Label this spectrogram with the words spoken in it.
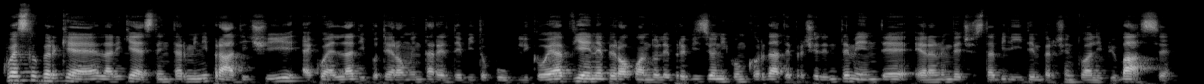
Questo perché la richiesta in termini pratici è quella di poter aumentare il debito pubblico e avviene però quando le previsioni concordate precedentemente erano invece stabilite in percentuali più basse.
